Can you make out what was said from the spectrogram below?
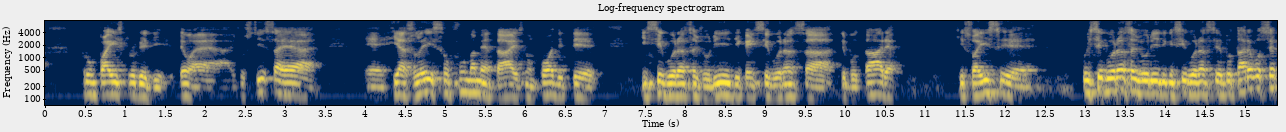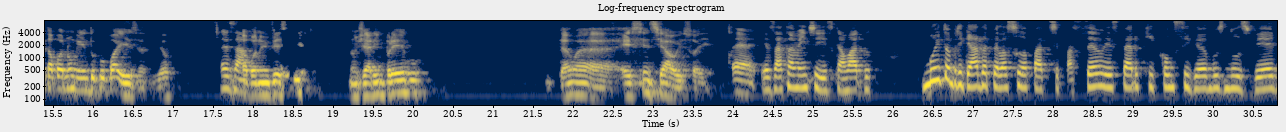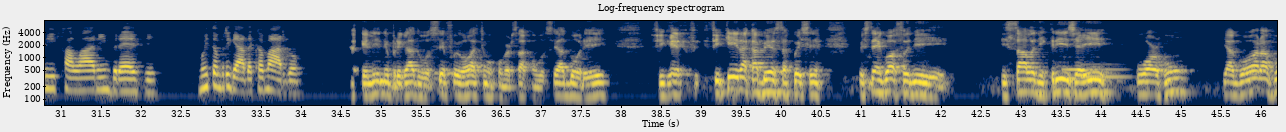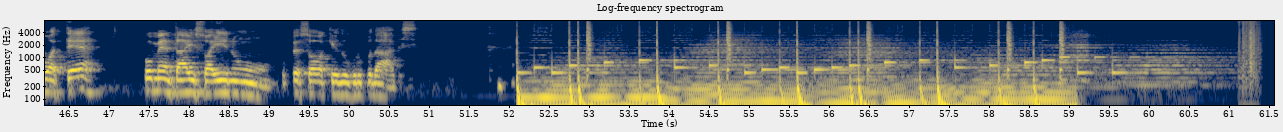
um país progredir. Então, é, a justiça é, é, e as leis são fundamentais, não pode ter insegurança jurídica, insegurança tributária, que isso aí, se, é, com insegurança jurídica, insegurança tributária, você acaba não indo para o país, entendeu? Exato. Acaba não investindo, não gera emprego, então é, é essencial isso aí. É, exatamente isso, Camargo. Muito obrigada pela sua participação e espero que consigamos nos ver e falar em breve. Muito obrigada, Camargo. Jaqueline, obrigado você, foi ótimo conversar com você, adorei. Fiquei, fiquei na cabeça com esse, com esse negócio de, de sala de crise aí, War Room, e agora vou até comentar isso aí com o pessoal aqui do grupo da ABS.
